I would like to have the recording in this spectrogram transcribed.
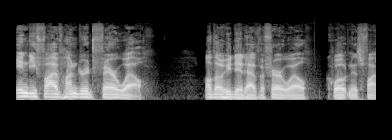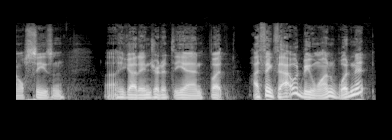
Indy 500 farewell. Although he did have a farewell quote in his final season. Uh, he got injured at the end, but I think that would be one, wouldn't it?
